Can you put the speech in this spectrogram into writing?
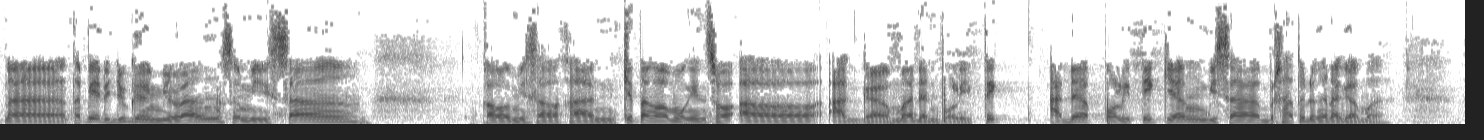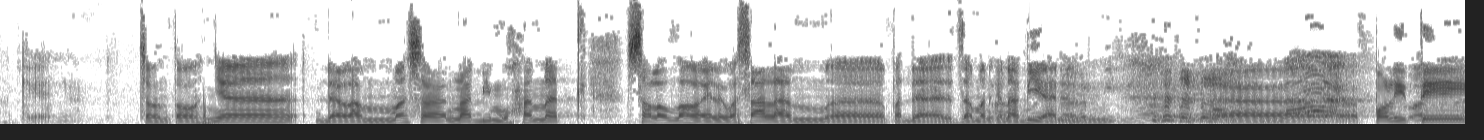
nah, tapi ada juga yang bilang semisal kalau misalkan kita ngomongin soal agama dan politik, ada politik yang bisa bersatu dengan agama. Oke. Contohnya dalam masa Nabi Muhammad Sallallahu Alaihi Wasallam eh, pada zaman kenabian, eh, politik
